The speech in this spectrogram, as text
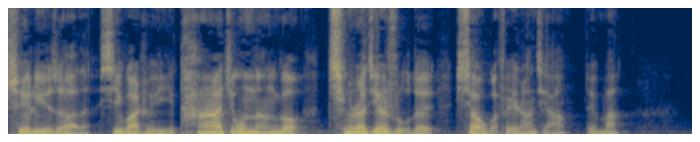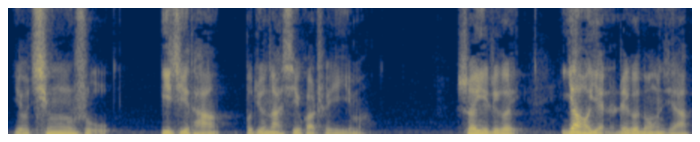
翠绿色的西瓜翠衣，它就能够清热解暑的效果非常强，对吧？有清暑益气汤。不就拿西瓜睡衣吗？所以这个药引子这个东西啊，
